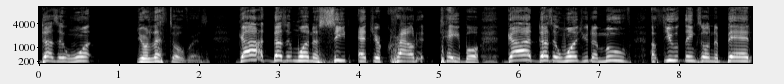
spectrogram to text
doesn't want your leftovers. God doesn't want a seat at your crowded table. God doesn't want you to move a few things on the bed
